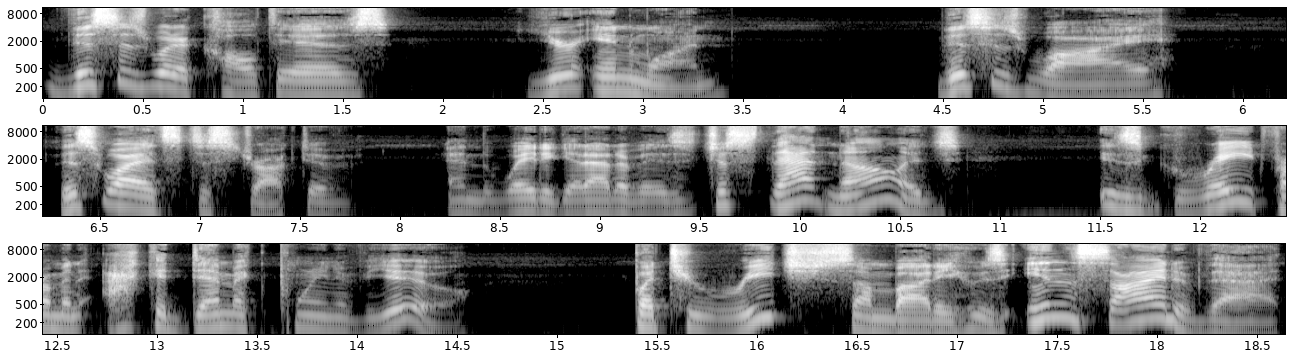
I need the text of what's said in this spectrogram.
this is what a cult is, you're in one, this is why, this is why it's destructive, and the way to get out of it is just that knowledge is great from an academic point of view. But to reach somebody who's inside of that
